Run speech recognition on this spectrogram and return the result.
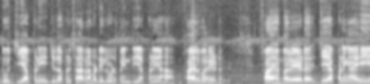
ਦੂਜੀ ਆਪਣੀ ਜਦੋਂ ਆਪਣੀ ਸਾਰਿਆਂ ਨਾਲੋਂ ਵੱਡੀ ਲੋੜ ਪੈਂਦੀ ਆ ਆਪਣੇ ਆਹ ਫਾਇਰ ਬ੍ਰਿਗੇਡ ਫਾਇਰ ਬ੍ਰਿਗੇਡ ਜੇ ਆਪਣੀਆਂ ਇਹੀ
